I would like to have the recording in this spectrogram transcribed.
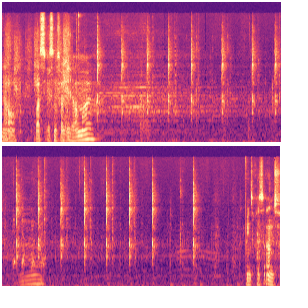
Genau. Was essen sollte ich auch mal? Interessant.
